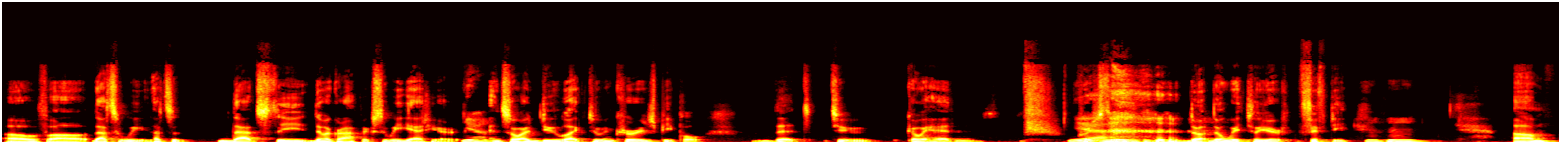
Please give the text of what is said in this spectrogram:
of uh, that's what we that's a, that's the demographics that we get here. Yeah. And so I do like to encourage people that to go ahead and yeah. don't don't wait till you're 50. Mm-hmm. Um,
